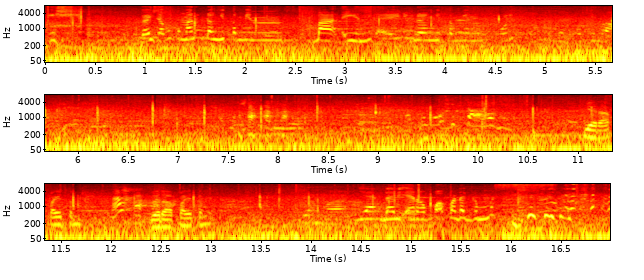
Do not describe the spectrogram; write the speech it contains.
Ish Guys aku kemarin udah ngitemin Mbak ini kayaknya udah ngitemin kulit Putih banget Aku mau hitam Biar apa item? Biar apa item? Yang dari Eropa pada gemes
